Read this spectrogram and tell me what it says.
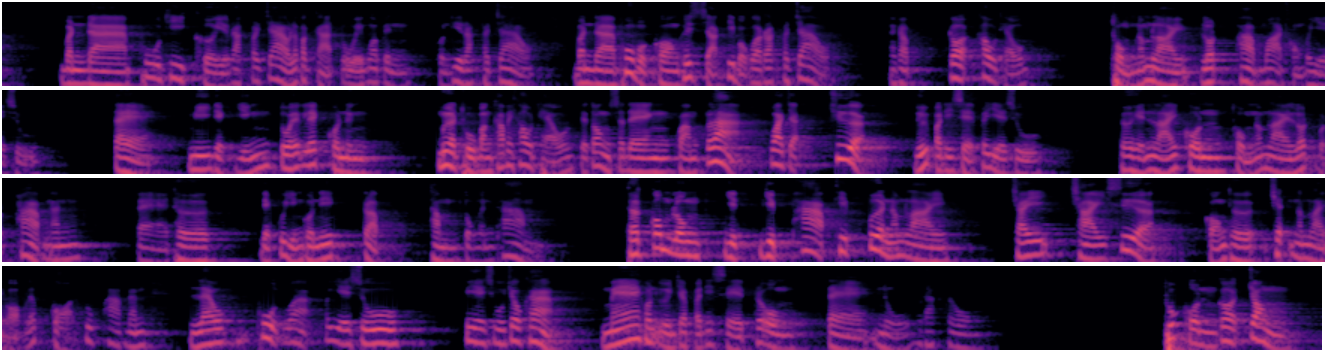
บรรดาผู้ที่เคยรักพระเจ้าและประกาศตัวเองว่าเป็น คนที่รักพระเจ้า บรรดาผู้ปกครองคริสตจักรที่บอกว่ารักพระเจ้านะครับ ก็เข้าแถวถมน้ำลายลดภาพวาดของพระเยซู แต่มีเด็กหญิงตัวเล็กๆ คนหนึ่ง เมื่อถูกบังคับให้เข้าแถว จะต้องแสดงความกล้าว่าจะเชื่อหรือปฏิเสธพระเยซู เธอเห็นหลายคนถมน้ำลายลดบทภาพนั้น แต่เธอเด็กผู้หญิงคนนี้กลับทำตรงกันข้าม เธอก้มลงหยิบหยิบภาพที่เปื้อนน้ำลาย ใช้ชายเสื้อของเธอเช็ดน้ำลายออกแล้วกอดรูปภาพนั้น แล้วพูดว่าพระเยซู พระเยซูเจ้าข้าแม้คนอื่นจะปฏิเสธพระองค์ แต่หนูรักพระองค์ ทุกคนก็จ้อง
